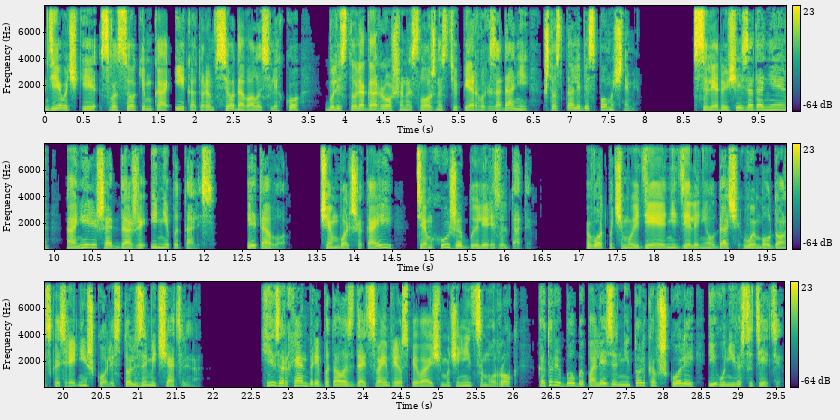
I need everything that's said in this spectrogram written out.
Девочки с высоким КИ, которым все давалось легко, были столь огорошены сложностью первых заданий, что стали беспомощными. Следующие задания они решать даже и не пытались. Итого, чем больше КАИ, тем хуже были результаты. Вот почему идея недели неудач в Уимблдонской средней школе столь замечательна. Хизер Хенбери пыталась дать своим преуспевающим ученицам урок, который был бы полезен не только в школе и университете,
